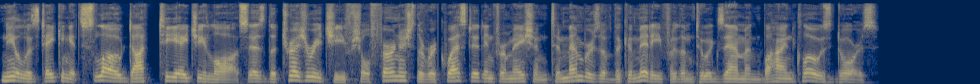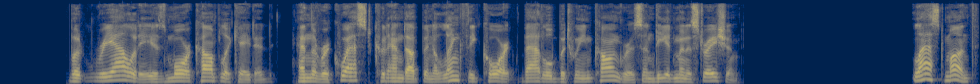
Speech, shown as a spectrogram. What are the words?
Neal is taking it slow. The law says the Treasury chief shall furnish the requested information to members of the committee for them to examine behind closed doors. But reality is more complicated, and the request could end up in a lengthy court battle between Congress and the administration. Last month,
